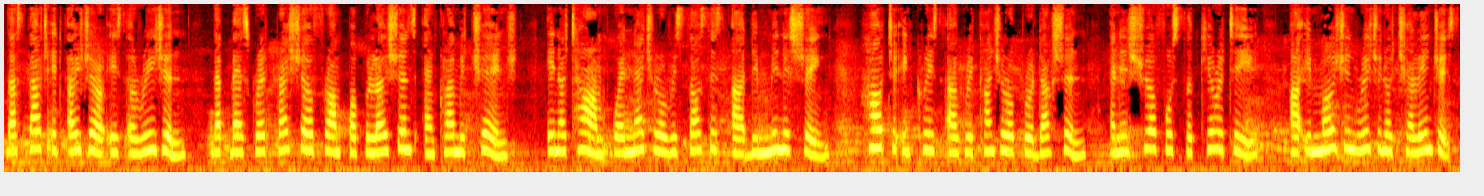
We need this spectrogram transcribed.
that Southeast Asia is a region that bears great pressure from populations and climate change. In a time when natural resources are diminishing, how to increase agricultural production and ensure food security are emerging regional challenges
